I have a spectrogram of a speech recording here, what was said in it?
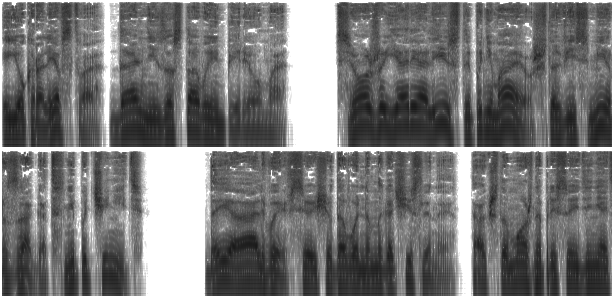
Ее королевство — дальние заставы Империума. Все же я реалист и понимаю, что весь мир за год не подчинить. Да и альвы все еще довольно многочисленны, так что можно присоединять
